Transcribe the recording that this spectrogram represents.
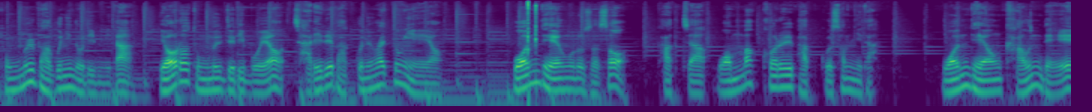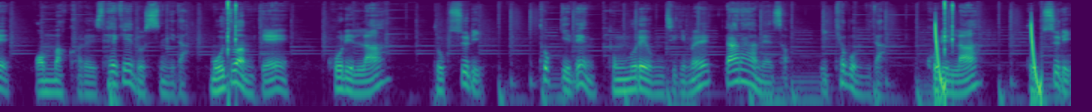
동물 바구니 놀이입니다. 여러 동물들이 모여 자리를 바꾸는 활동이에요. 원 대형으로 서서 각자 원마커를 밟고 섭니다. 원 대형 가운데에 원마커를 3개 놓습니다. 모두 함께 고릴라, 독수리, 토끼 등 동물의 움직임을 따라하면서 익혀봅니다. 고릴라, 독수리,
